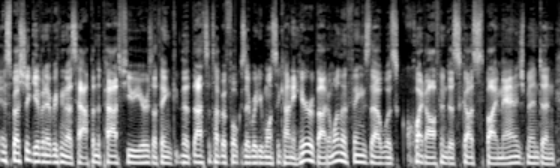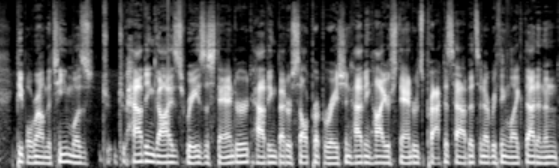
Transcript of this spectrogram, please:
especially given everything that's happened the past few years, I think that that's the type of focus everybody wants to kind of hear about. And one of the things that was quite often discussed by management and people around the team was tr- tr- having guys raise the standard, having better self preparation, having higher standards, practice habits, and everything like that. And then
